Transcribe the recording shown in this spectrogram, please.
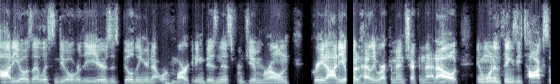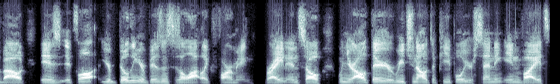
audios I listened to over the years is Building Your Network Marketing Business from Jim Rohn great audio. I'd highly recommend checking that out. And one of the things he talks about is it's a lot, you're building your business is a lot like farming, right? And so when you're out there, you're reaching out to people, you're sending invites,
